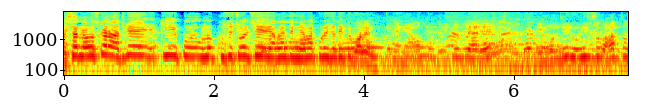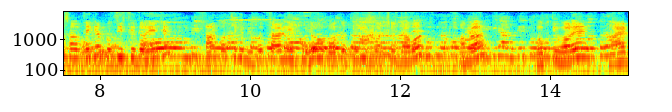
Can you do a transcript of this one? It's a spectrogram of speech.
আচ্ছা নমস্কার আজকে কি পুজো চলছে? আপনাদের নেমাতপুরে যদি একটু বলেন। এটা নিয়ামতপুর বিষ্ণুবিহারে এই মন্দির উনিশশো বাহাত্তর সাল থেকে প্রতিষ্ঠিত হয়েছে। তারপর থেকে বিপত্তারিণী পুজো গত তিরিশ বছর যাবৎ আমরা ভক্তি ভরে মায়ের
